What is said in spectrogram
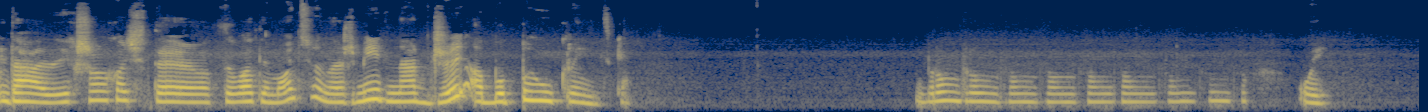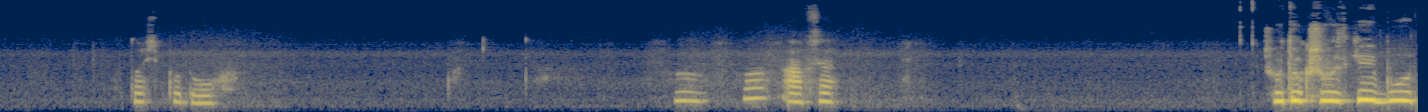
Да, якщо ви хочете активувати емоцію, нажміть на G або P українське. Врум, врум, врум, врум, врум, врум, врум, врум. Ой. Хтось подух. А, все. Що так швидкий бот?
